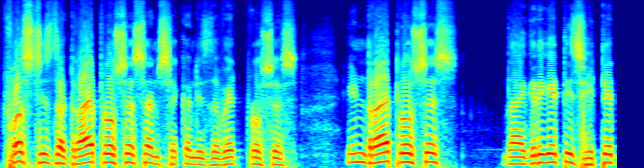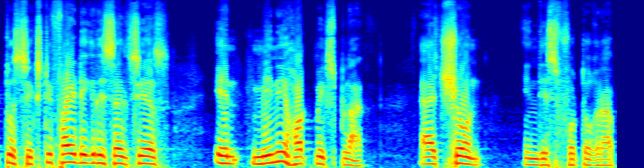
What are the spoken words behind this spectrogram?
First is the dry process and second is the wet process. In dry process, the aggregate is heated to 65 degrees Celsius in mini hot mix plant as shown in this photograph.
